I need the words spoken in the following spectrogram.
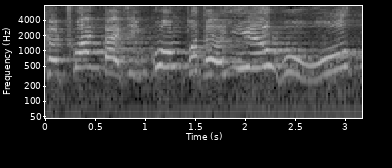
可穿戴进宫，不得有误。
